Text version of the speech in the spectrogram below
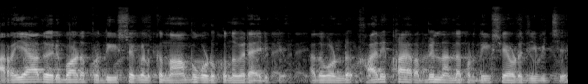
അറിയാതെ ഒരുപാട് പ്രതീക്ഷകൾക്ക് നാമ്പ് കൊടുക്കുന്നവരായിരിക്കും. അതുകൊണ്ട് ഹാലിഖായ റബ്ബിൽ നല്ല പ്രതീക്ഷയോടെ ജീവിച്ച്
